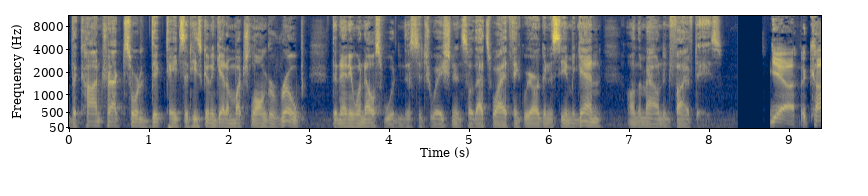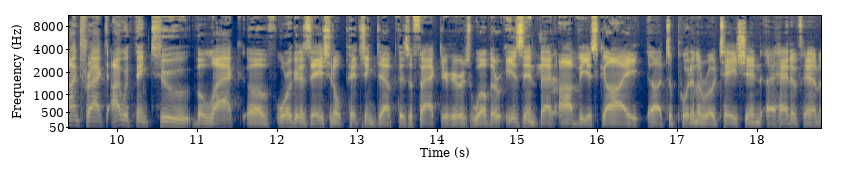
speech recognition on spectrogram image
the contract sort of dictates that he's going to get a much longer rope than anyone else would in this situation. And so that's why I think we are going to see him again on the mound in five days. Yeah, the contract, I would think too, the lack of organizational pitching depth is a factor here as well. There isn't that obvious guy uh, to put in the rotation ahead of him.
